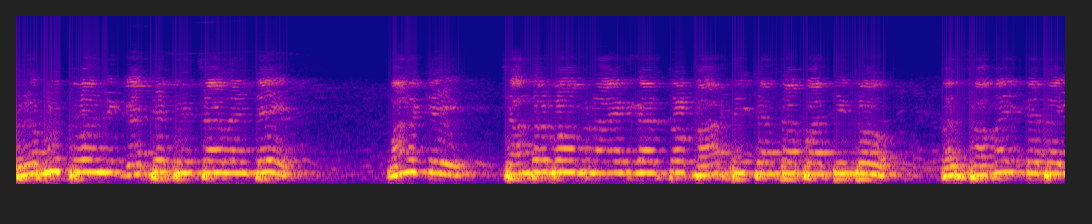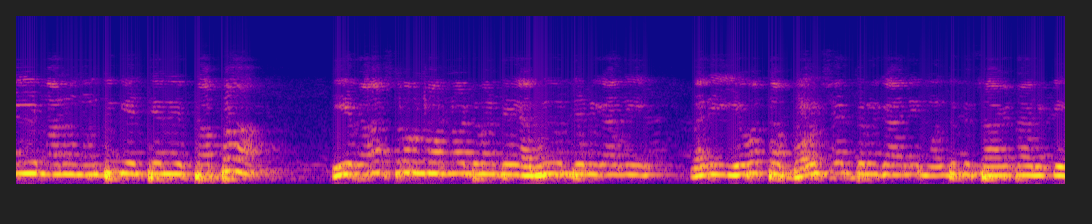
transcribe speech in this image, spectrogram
ప్రభుత్వాన్ని గద్దె పెంచాలంటే మనకి చంద్రబాబు నాయుడు గారితో భారతీయ జనతా పార్టీతో సమైక్యత అయ్యి మనం ముందుకు వెళ్తేనే తప్ప ఈ రాష్ట్రంలో ఉన్నటువంటి అభివృద్ధిని కానీ మరి యువత భవిష్యత్తును కానీ ముందుకు సాగడానికి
